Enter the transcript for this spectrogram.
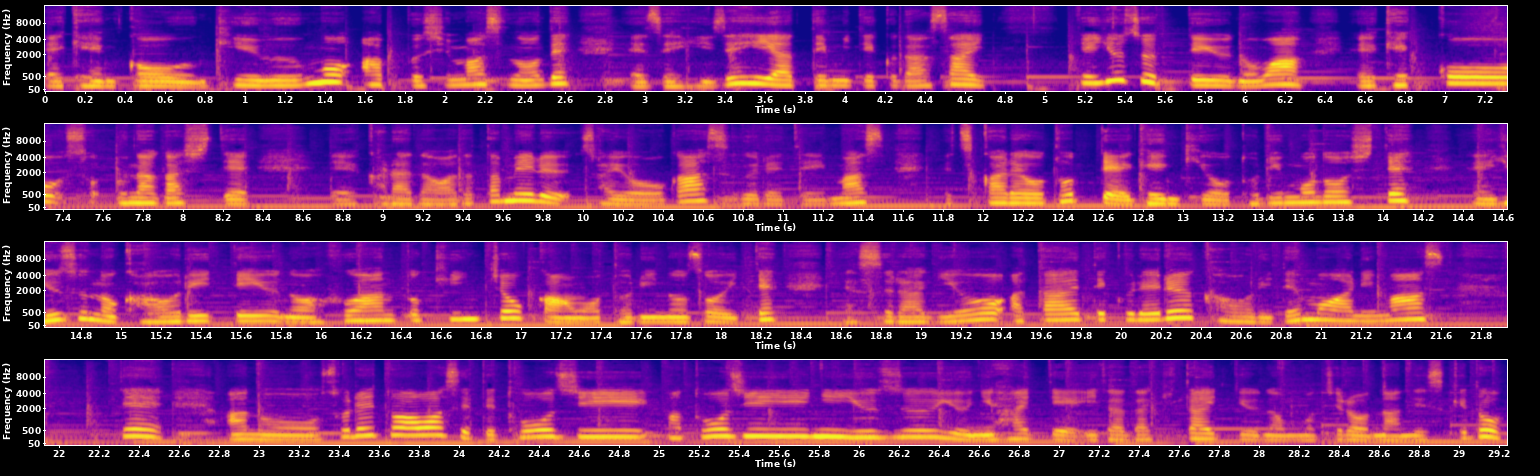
え健康運、気運もアップしますので、えぜひぜひやってみてください。で柚子っていうのは、えー、血行を促して、えー、体を温める作用が優れています。疲れをとって元気を取り戻して、えー、柚子の香りっていうのは不安と緊張感を取り除いて安らぎを与えてくれる香りでもあります。であのそれと合わせて冬至、まあ、冬至にゆず湯に入っていただきたいっていうのはもちろんなんですけど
